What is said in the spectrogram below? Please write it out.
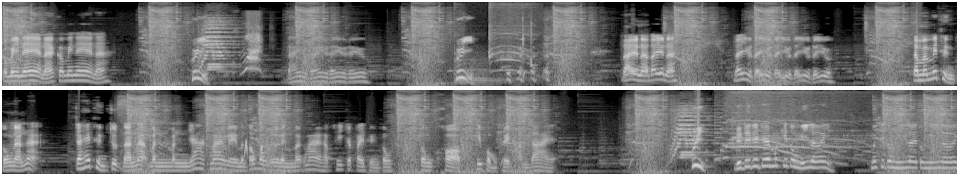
ก็ไม่แน่นะ ก็ไม่แน่นะ ฮ้ยได้อยู่ได้อยู่ได้อยู่ได้อยู่เฮ้ยได้อยู่นะได้อยู่นะ ได้อยู่ได้อยู่ได้อยู่ได้อยู่ได้อยู่ แต่มันไม่ถึงตรงนั้นอะจะให้ถึงจุดนั้นอะมันมันยากมากเลยมันต้องบังเอิญมากๆครับ ที่จะไปถึงตรงตรงขอบที่ผมเคยทำได้อะเฮ้ยเดี๋ยวเดี๋ยวเดี๋ยวเมื่อกี้ตรงนี้เลยเมื่อกี้ตรงนี้เลยตรงนี้เลย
